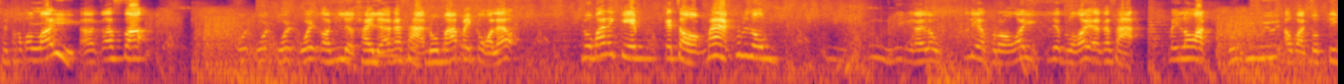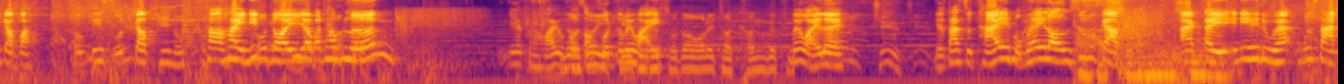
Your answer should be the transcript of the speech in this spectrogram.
ฉันทำอะไรอากาสะโอ้ยโอ้ยโอ้ยอยตอนนี้เหลือใครเหลืออากาสะโนมาไปก่อนแล้วโนมาในเกมกระจอกมากท่านผู้ชมนี่ไงเราเรียบร้อย เรียบร้อยอากาสะไม่รอดวิววิวเอาว่ะโจมตีกลับว่ะโจมตีสวนกลับถ้าให้นิดหน่อยอย่ามาทำเหลิงเรียบร้อยผมสองคนก็ไม่ไหว ไม่ไหวเลย เดี๋ยวตาสุดท้ายผมให้ลองสู้กับไอ้ไอ้นี่ให้ดูฮะมูซัน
